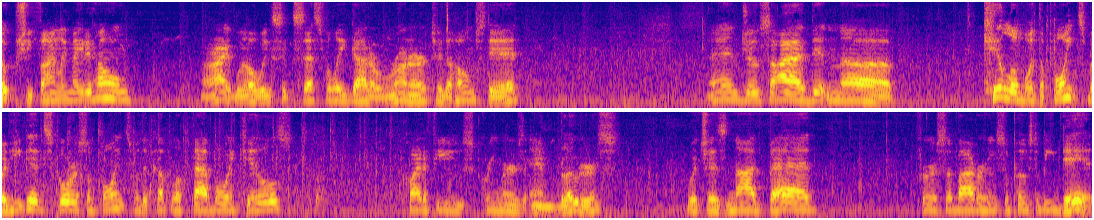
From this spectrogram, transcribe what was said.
Oh, she finally made it home. Alright, well, we successfully got a runner to the homestead. And Josiah didn't uh, kill him with the points, but he did score some points with a couple of fat boy kills. Quite a few screamers and bloaters, which is not bad for a survivor who's supposed to be dead.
